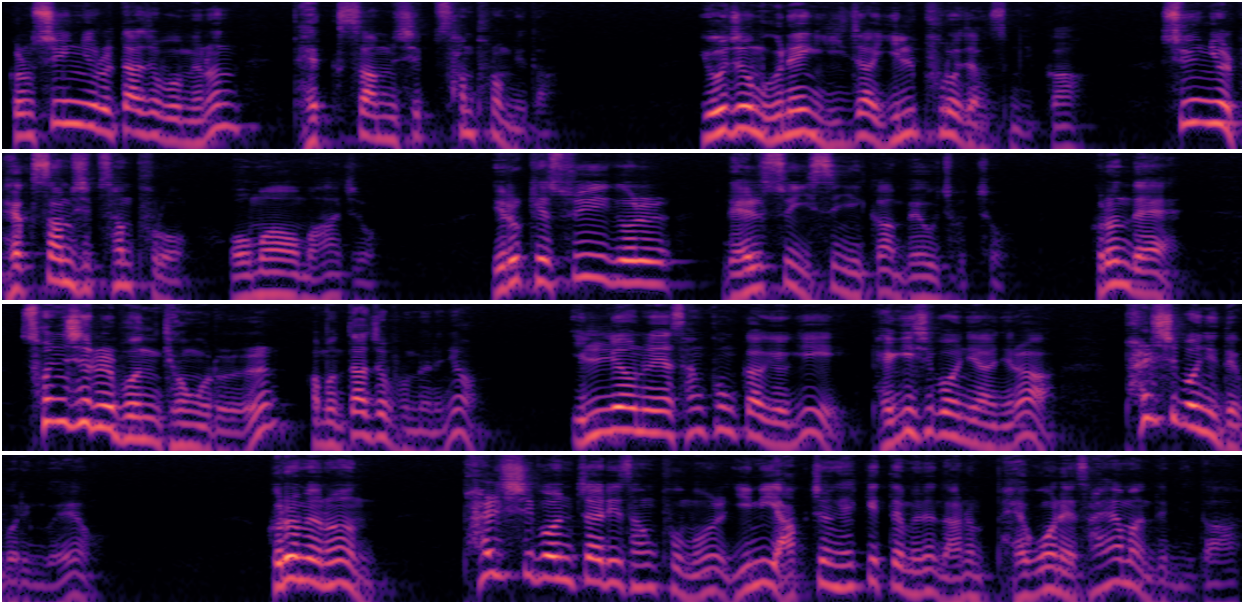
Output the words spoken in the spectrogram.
그럼 수익률을 따져보면은 133%입니다. 요즘 은행 이자 1%지 않습니까? 수익률 133% 어마어마하죠. 이렇게 수익을 낼 수 있으니까 매우 좋죠. 그런데 손실을 본 경우를 한번 따져보면요. 1년 후에 상품 가격이 120원이 아니라 80원이 돼버린 거예요. 그러면은 80원짜리 상품을 이미 약정했기 때문에 나는 100원에 사야만 됩니다.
